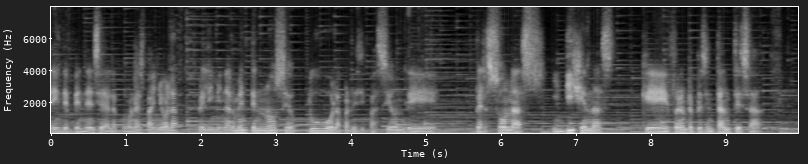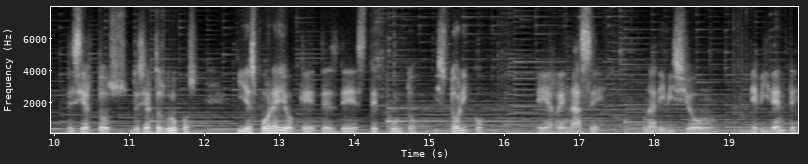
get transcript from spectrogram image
independencia de la corona española, preliminarmente no se obtuvo la participación de personas indígenas que fueran representantes de, ciertos, de ciertos grupos y es por ello que desde este punto histórico eh, renace una división evidente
